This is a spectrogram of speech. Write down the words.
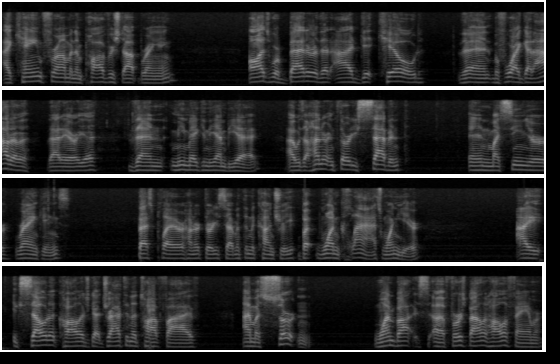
I came from an impoverished upbringing. Odds were better that I'd get killed than before I got out of that area than me making the NBA. I was 137th in my senior rankings, best player, 137th in the country, but one class, one year. I excelled at college, got drafted in the top five. I'm a certain one uh, first ballot Hall of Famer,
